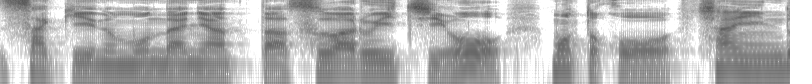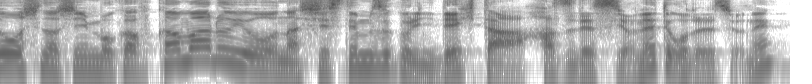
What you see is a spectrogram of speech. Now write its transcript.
さっきの問題にあった座る位置をもっとこう社員同士の親睦が深まるようなシステム作りにできたはずですよねってことですよね。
